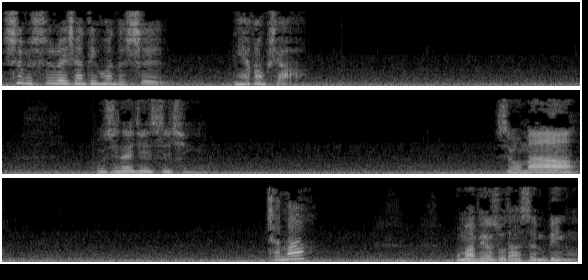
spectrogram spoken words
是不是瑞山订婚的事，你还放不下？啊不是那件事情，是我妈。陈妈？我妈朋友说她生病了，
